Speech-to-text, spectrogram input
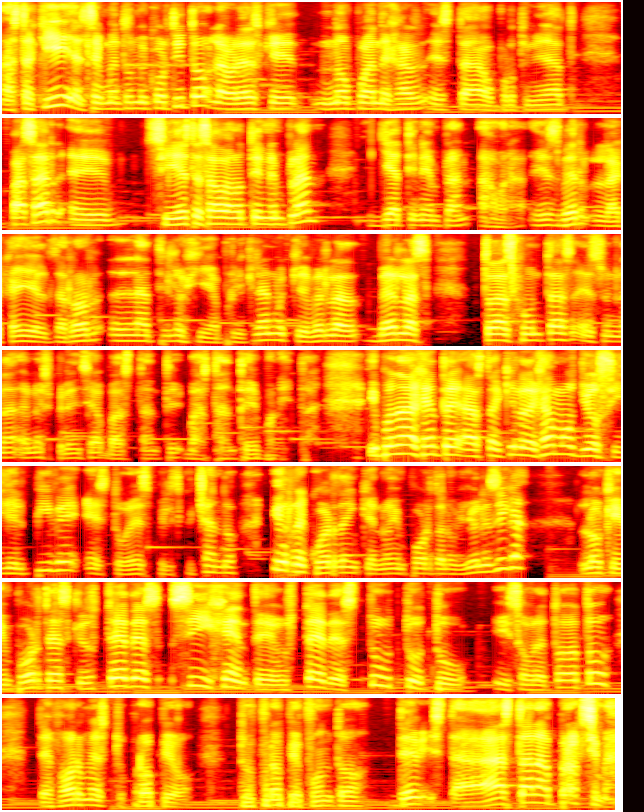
Hasta aquí, el segmento es muy cortito. La verdad es que no pueden dejar esta oportunidad pasar. Eh, si este sábado no tienen plan, ya tienen plan ahora. Es ver La calle del terror, la trilogía. Porque créanme que verla, verlas todas juntas es una, una, experiencia bastante, bastante bonita. Y pues nada, gente, hasta aquí lo dejamos. Yo soy el pibe, esto es Pil Escuchando. Y recuerden que no importa lo que yo les diga, lo que importa es que ustedes, sí, gente, ustedes, tú, tú, tú, y sobre todo tú, te formes tu propio, tu propio punto de vista. Hasta la próxima.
